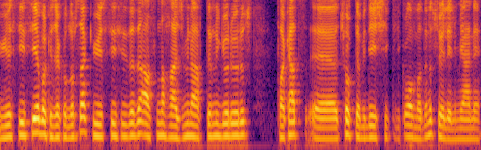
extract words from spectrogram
USDC'ye bakacak olursak USDC'de de aslında hacmin arttığını görüyoruz. Fakat e, çok da bir değişiklik olmadığını söyleyelim. Yani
